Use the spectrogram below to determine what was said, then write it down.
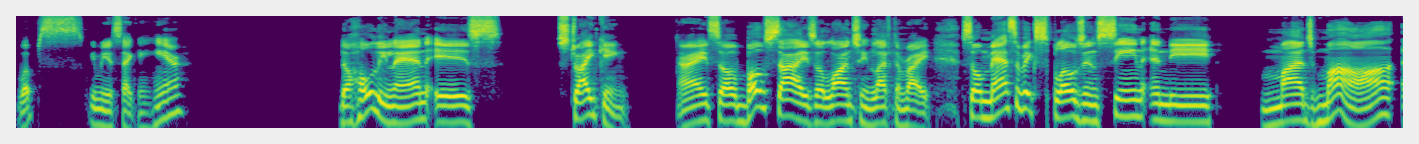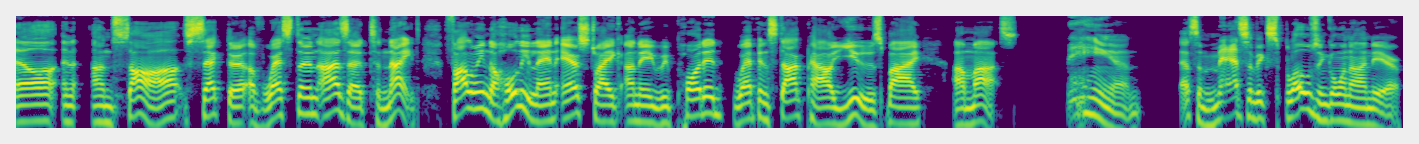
whoops, give me a second here the Holy Land is striking. All right, so both sides are launching left and right. So massive explosions seen in the Majma el Ansar sector of Western Gaza tonight, following the Holy Land airstrike on a reported weapon stockpile used by Hamas. Man, that's a massive explosion going on there.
